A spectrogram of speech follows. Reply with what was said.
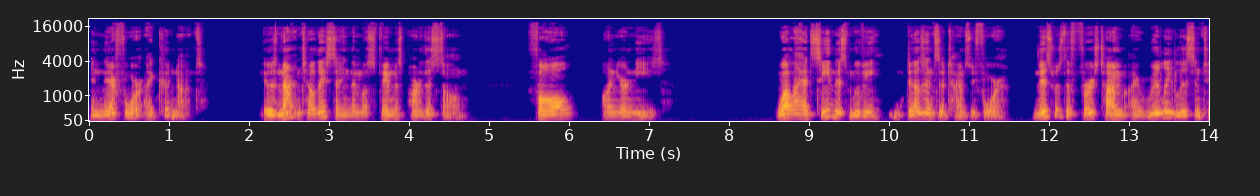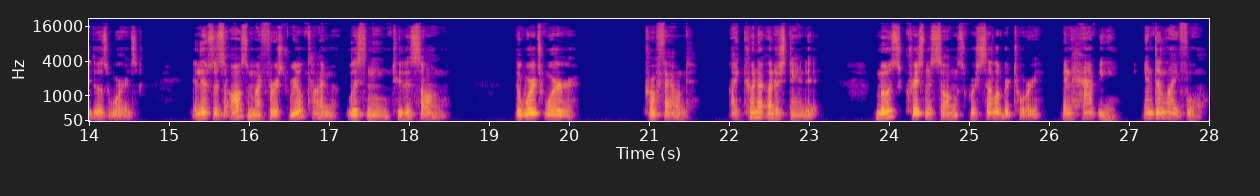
and therefore I could not. It was not until they sang the most famous part of the song, Fall on Your Knees. While I had seen this movie dozens of times before, this was the first time I really listened to those words, and this was also my first real time listening to the song. The words were profound. I couldn't understand it. Most Christmas songs were celebratory and happy and delightful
